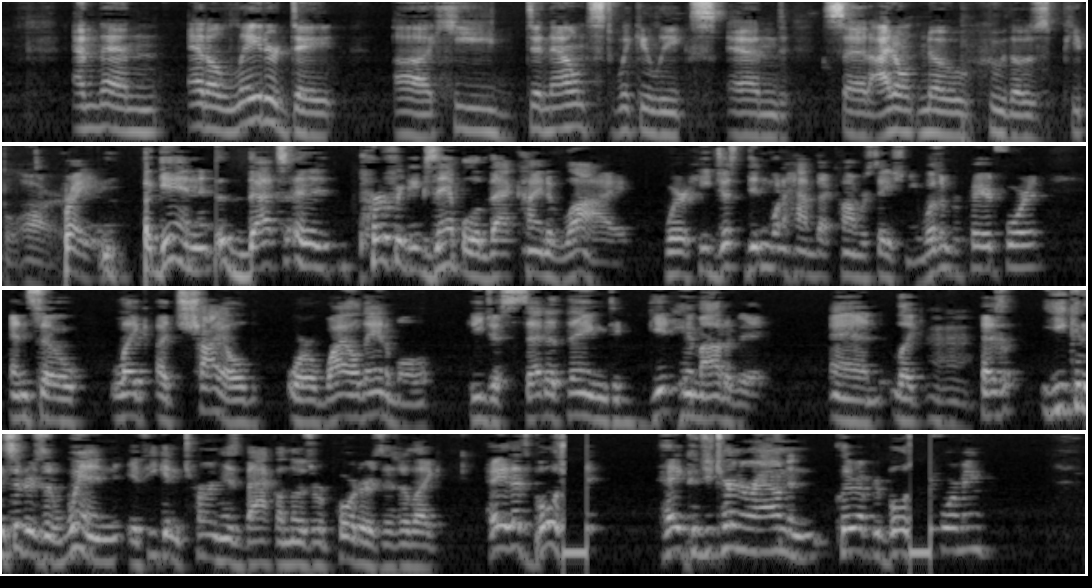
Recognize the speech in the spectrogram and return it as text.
And then at a later date, uh, he denounced WikiLeaks and said, "I don't know who those people are." Right. Again, that's a perfect example of that kind of lie where he just didn't want to have that conversation. He wasn't prepared for it. And so, like a child or a wild animal, he just said a thing to get him out of it. And like, mm-hmm. as he considers it a win if he can turn his back on those reporters as they're like, hey, that's bullshit. Hey, could you turn around and clear up your bullshit for me?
